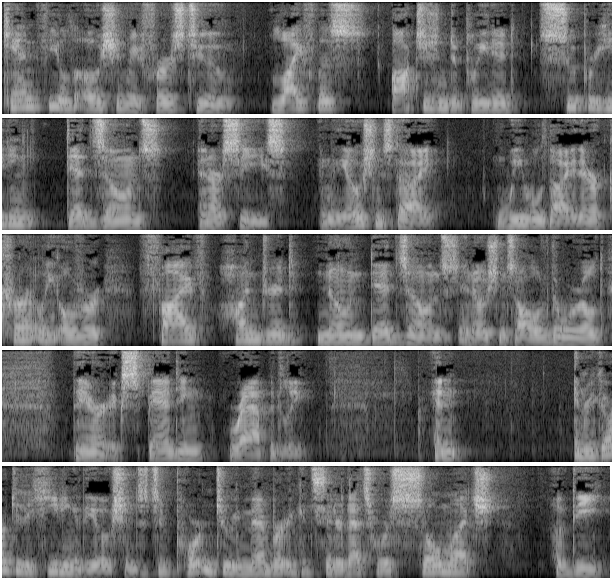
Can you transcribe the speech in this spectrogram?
Canfield Ocean refers to lifeless, oxygen depleted, superheating dead zones in our seas. And when the oceans die, we will die. There are currently over 500 known dead zones in oceans all over the world. They are expanding rapidly. And in regard to the heating of the oceans, it's important to remember and consider that's where so much of the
